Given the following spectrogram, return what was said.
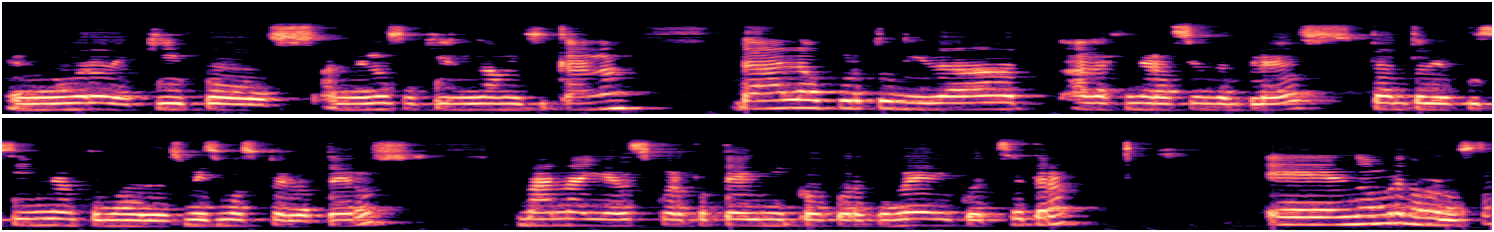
en número de equipos, al menos aquí en la mexicana. Da la oportunidad a la generación de empleos, tanto de oficina como de los mismos peloteros, managers, cuerpo técnico, cuerpo médico, etc. El nombre no me gusta,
